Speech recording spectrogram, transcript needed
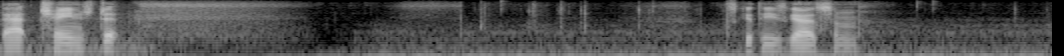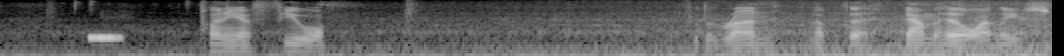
That changed it. Let's get these guys some plenty of fuel for the run up the down the hill at least.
